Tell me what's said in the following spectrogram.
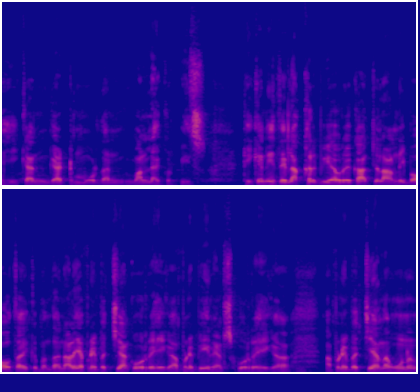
ਹੀ can get more than 1 lakh rupees ਠੀਕ ਹੈ ਨਹੀਂ ਤੇ ਲੱਖ ਰੁਪਈਆ ਉਰੇ ਘਰ ਚਲਾਉਣ ਲਈ ਬਹੁਤ ਆ। ਇੱਕ ਬੰਦਾ ਨਾਲੇ ਆਪਣੇ ਬੱਚਿਆਂ ਕੋਲ ਰਹੇਗਾ, ਆਪਣੇ ਪੇਰੈਂਟਸ ਕੋਲ ਰਹੇਗਾ। ਆਪਣੇ ਬੱਚਿਆਂ ਦਾ ਹੁਣ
